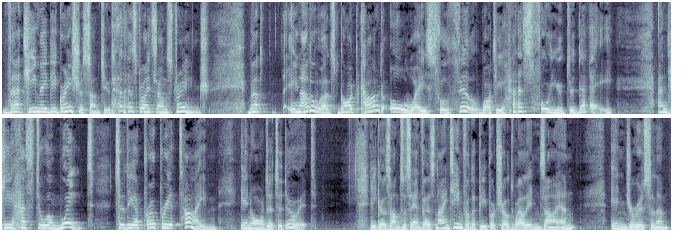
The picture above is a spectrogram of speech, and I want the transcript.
that he may be gracious unto you. That quite sounds strange. But in other words, God can't always fulfill what he has for you today, and he has to await to the appropriate time in order to do it. He goes on to say in verse 19, For the people shall dwell in Zion, in Jerusalem.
